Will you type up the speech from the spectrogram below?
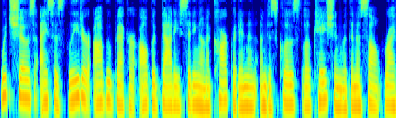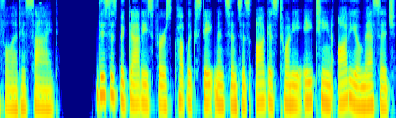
which shows ISIS leader Abu Bakr al Baghdadi sitting on a carpet in an undisclosed location with an assault rifle at his side. This is Baghdadi's first public statement since his August 2018 audio message,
